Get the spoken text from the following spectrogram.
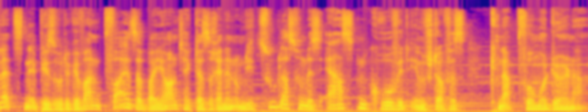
der letzten Episode gewann Pfizer BioNTech das Rennen um die Zulassung des ersten Covid-Impfstoffes knapp vor Moderna.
